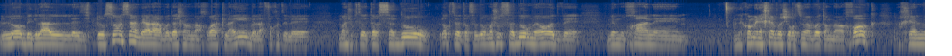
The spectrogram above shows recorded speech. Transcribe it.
לא בגלל איזה פרסום מסוים, בגלל העבודה שלנו מאחורי הקלעים ולהפוך את זה למשהו קצת יותר סדור, לא קצת יותר סדור, משהו סדור מאוד ו, ומוכן אה, לכל מיני חבר'ה שרוצים לעבוד איתנו מרחוק, החל מ...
